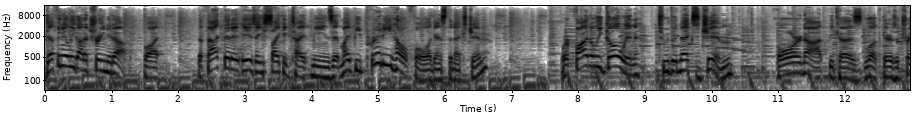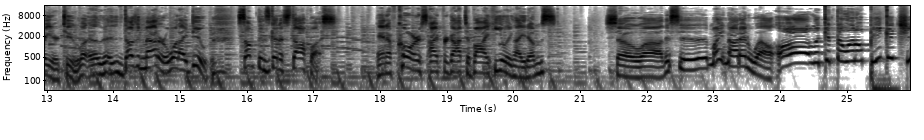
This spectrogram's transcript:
Definitely got to train it up, but the fact that it is a psychic type means it might be pretty helpful against the next gym. We're finally going to the next gym, or not, because look, there's a trader too. Look, uh, it doesn't matter what I do, something's gonna stop us. And of course, I forgot to buy healing items. So uh, this uh, might not end well. Oh, look at the little Pikachu!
